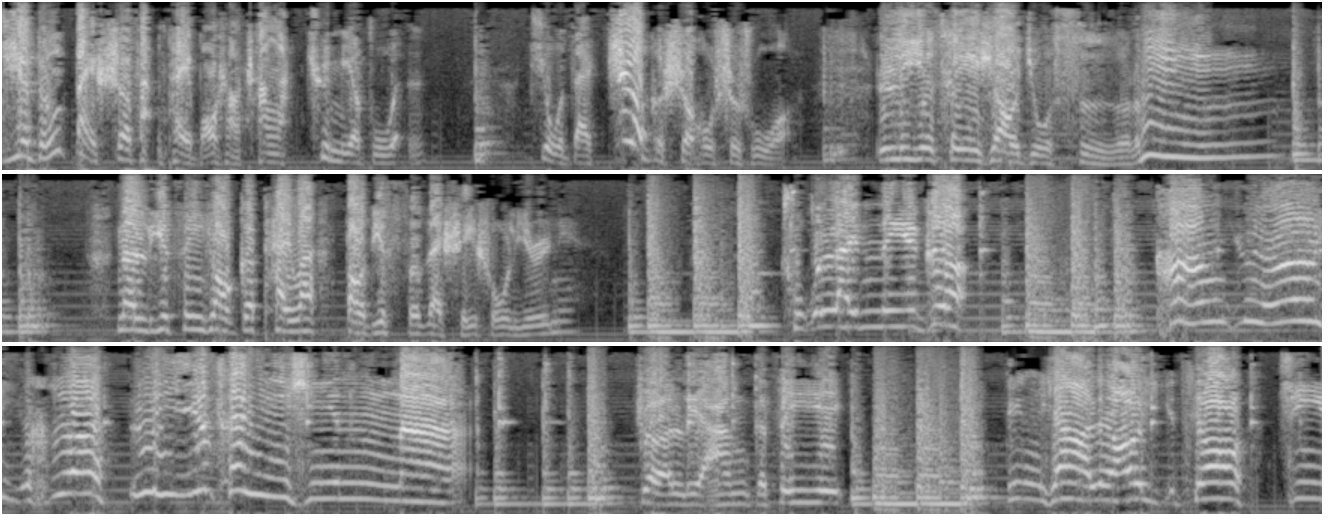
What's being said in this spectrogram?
对，急等带十三太保上长安去灭朱温。就在这个时候，是说李存孝就死了。嗯那李存孝搁太原到底死在谁手里呢？出来那个康君立和李存心呐，这两个贼定下了一条金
